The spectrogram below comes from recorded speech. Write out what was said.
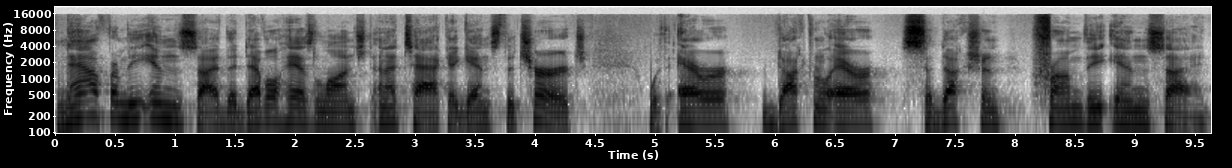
now from the inside the devil has launched an attack against the church with error, doctrinal error, seduction from the inside.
